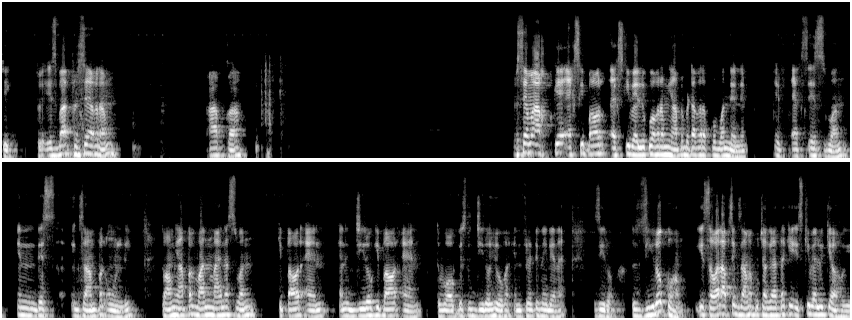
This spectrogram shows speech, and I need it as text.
ठीक। तो इस बार फिर से अगर हम आपका फिर से हम आपके x की पावर x की वैल्यू को अगर हम यहाँ पे बेटा अगर आपको वन ले लें if x is one in this example only तो हम यहाँ पर वन माइनस वन की पावर n, यानी ज़ीरो की पावर n तो वो ऑब्वियसली ज़ीरो ही होगा इन्फिनिटी नहीं लेना है। ज़ीरो। तो ज़ीरो को हम, ये सवाल आपसे एग्ज़ाम में पूछा गया था कि इसकी वैल्यू क्या होगी?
